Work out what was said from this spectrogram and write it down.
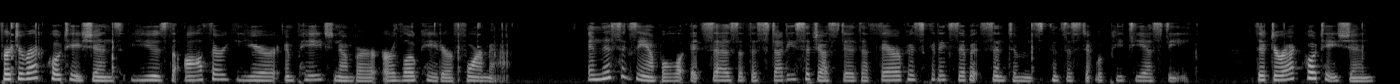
For direct quotations, use the author, year, and page number or locator format. In this example, it says that the study suggested that therapists can exhibit symptoms consistent with PTSD. The direct quotation,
